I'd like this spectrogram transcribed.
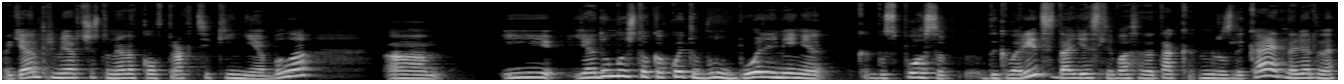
Я, например, честно, у меня такого в практике не было. И я думаю, что какой-то, ну, более-менее как бы способ договориться, да, если вас это так ну, развлекает, наверное,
